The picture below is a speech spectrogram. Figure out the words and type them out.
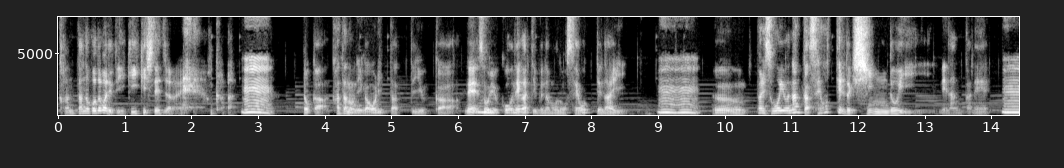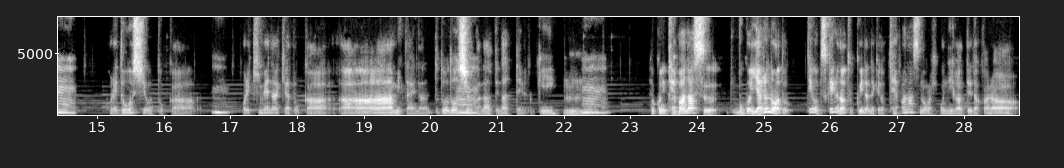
簡単な言葉で言うと生き生きしてんじゃない？なんか。うん。とか、肩の荷が下りたっていうか、ね、うんそういうこう、ネガティブなものを背負ってない。うんうん。やっぱりそういうなんか背負ってる時しんどいね、なんかね。うん。うん。これどうしようとか、うん。これ決めなきゃとか、あーみたいな、どうどうしようかなってなってる時、うんうん。特に手放す。僕はやるのはと手をつけるのは得意なんだけど、手放すのが結構苦手だから、あ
